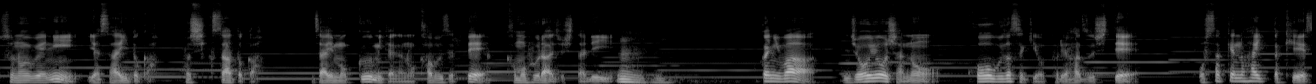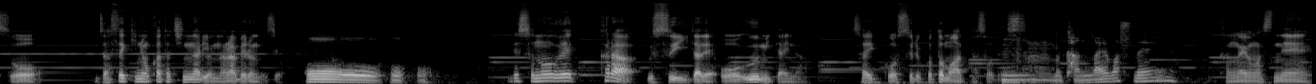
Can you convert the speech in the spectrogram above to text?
その上に野菜とか干し草とか材木みたいなのをかぶせてカモフラージュしたり、うん。うん他には乗用車の後部座席を取り外して、お酒の入ったケースを座席の形になるように並べるんですよ。ほうほうほで、その上から薄い板で覆うみたいな細工をすることもあったそうう。です。うん、考えますね。考えますね。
